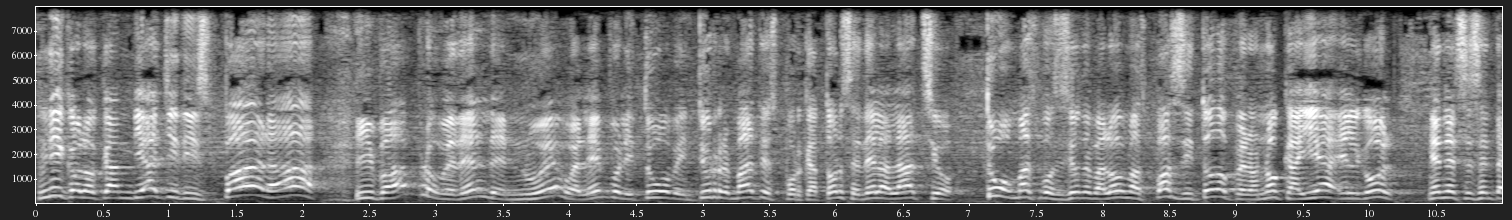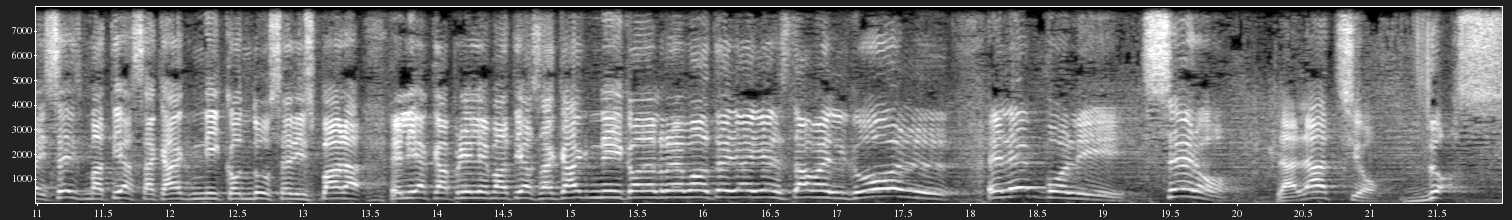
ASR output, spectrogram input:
Nicolo Cambiaggi dispara. Iván Provedel de nuevo. El Empoli tuvo 21 remates por 14 de la Lazio. Tuvo más posición de balón, más pases y todo, pero no caía el gol. En el 66, Matías Acagni conduce, dispara. Elía Caprile, Matías Acagni con el rebote y ahí estaba el gol. El Empoli, 0. La Lazio, 2.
